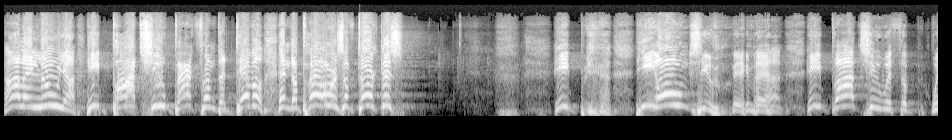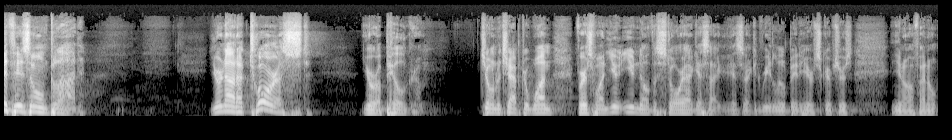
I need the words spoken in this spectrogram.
Hallelujah. He bought you back from the devil and the powers of darkness. He, he owns you. Amen. He bought you with, the, with his own blood. You're not a tourist you're a pilgrim. Jonah chapter 1, verse 1. You, you know the story. I guess I, I guess I could read a little bit here, of scriptures. You know, if I don't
